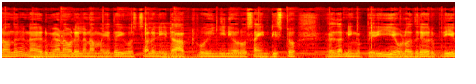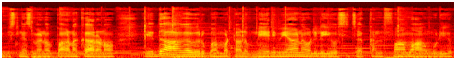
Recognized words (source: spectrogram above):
வந்து நேர்மையான வழியில் நம்ம எதை யோசித்தாலும் நீ டாக்டரோ இன்ஜினியரோ சயின்டிஸ்ட்டோ வெதர் நீங்கள் பெரிய உலகத்திலே ஒரு பெரிய பிஸ்னஸ் மேனோ பணக்காரனோ எதை ஆக விருப்பப்பட்டாலும் நேர்மையான வழியில் யோசித்தா கன்ஃபார்மாக ஆக முடியும்.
